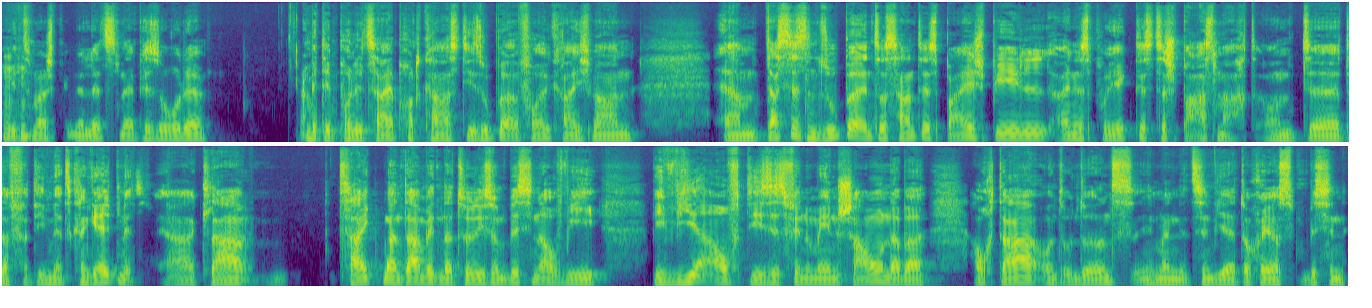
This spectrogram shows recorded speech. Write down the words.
wie mhm. zum Beispiel in der letzten Episode mit dem Polizeipodcast, die super erfolgreich waren. Ähm, das ist ein super interessantes Beispiel eines Projektes, das Spaß macht. Und äh, da verdienen wir jetzt kein Geld mit. Ja, klar zeigt man damit natürlich so ein bisschen auch, wie wie wir auf dieses Phänomen schauen, aber auch da und unter uns, ich meine, jetzt sind wir ja doch erst ein bisschen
